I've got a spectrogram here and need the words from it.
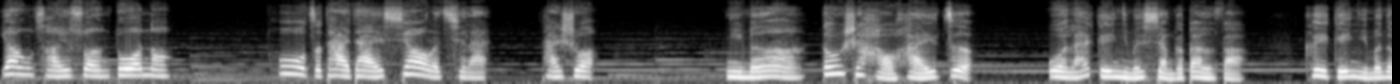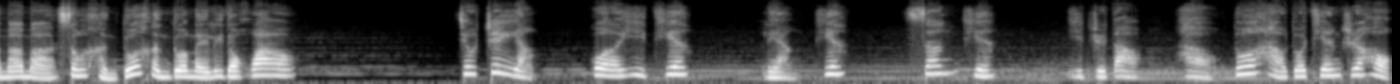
样才算多呢？兔子太太笑了起来，她说：“你们啊，都是好孩子，我来给你们想个办法，可以给你们的妈妈送很多很多美丽的花哦。”就这样，过了一天、两天、三天，一直到。好多好多天之后，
